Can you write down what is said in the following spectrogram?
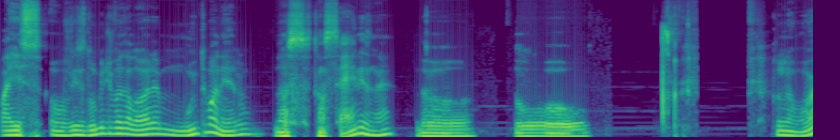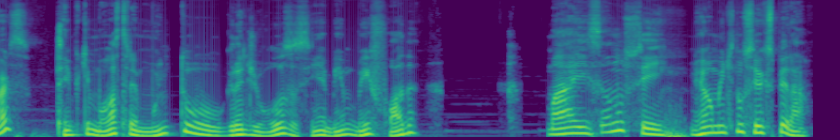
Mas o vislumbre de Mandalor é muito maneiro nas, nas séries, né? Do. Do. Clone Wars. Sempre que mostra é muito grandioso, assim, é bem, bem foda. Mas eu não sei. Eu realmente não sei o que esperar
